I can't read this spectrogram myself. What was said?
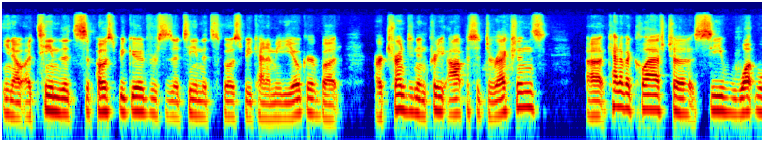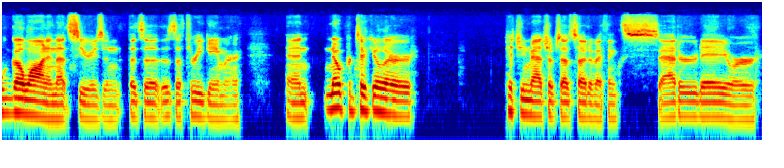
you know, a team that's supposed to be good versus a team that's supposed to be kind of mediocre, but are trending in pretty opposite directions. Uh, kind of a clash to see what will go on in that series, and that's a that's a three gamer, and no particular pitching matchups outside of I think Saturday or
